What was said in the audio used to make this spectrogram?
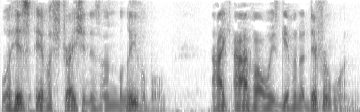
Well, his illustration is unbelievable. I, I've always given a different one.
